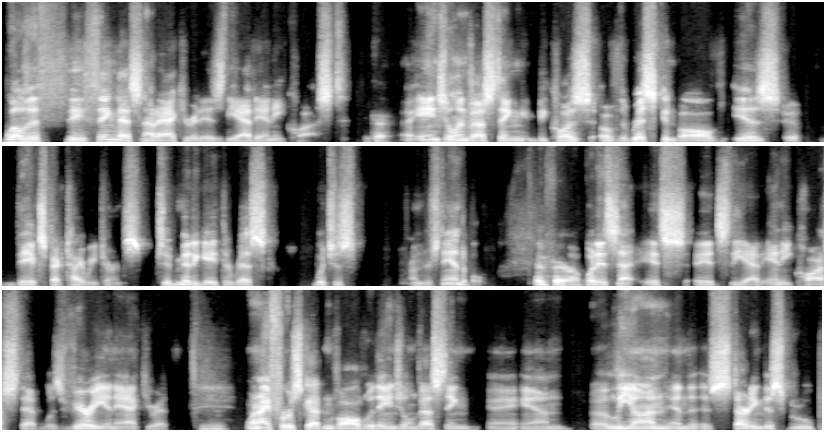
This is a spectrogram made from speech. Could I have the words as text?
Well, the, the thing that's not accurate is the at any cost. Okay. Uh, angel investing, because of the risk involved, is uh, they expect high returns to mitigate the risk, which is understandable and fair. Uh, but it's not. It's it's the at any cost that was very inaccurate. Mm-hmm. When I first got involved with angel investing and uh, Leon and the, starting this group,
